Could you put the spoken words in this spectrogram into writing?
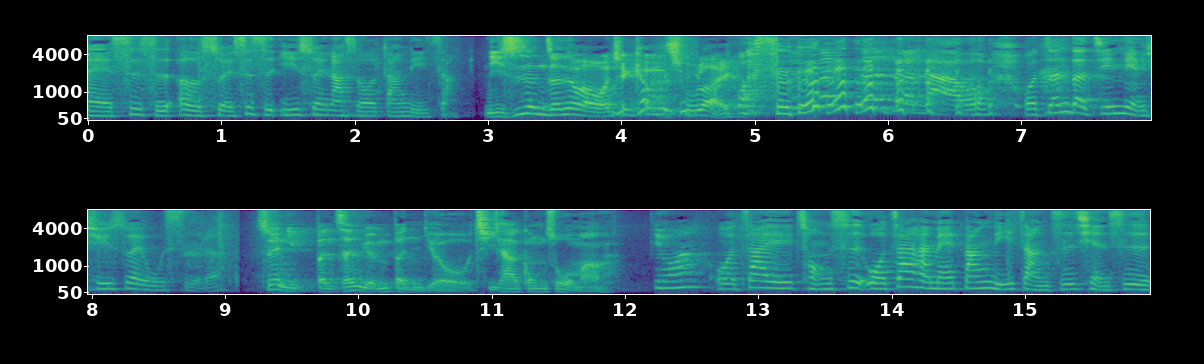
哎四十二岁，四十一岁那时候当里长。你是认真的吗？完全看不出来。我是认真的啦，我我真的今年虚岁五十了。所以你本身原本有其他工作吗？有啊，我在从事，我在还没当里长之前是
